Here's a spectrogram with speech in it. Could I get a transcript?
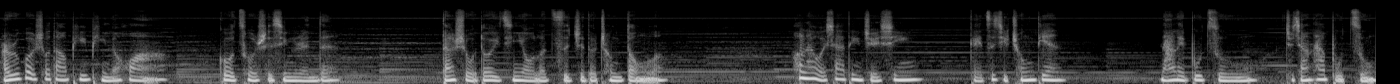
而如果受到批评的话，过错是新人的。当时我都已经有了辞职的冲动了。后来我下定决心。给自己充电，哪里不足就将它补足。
